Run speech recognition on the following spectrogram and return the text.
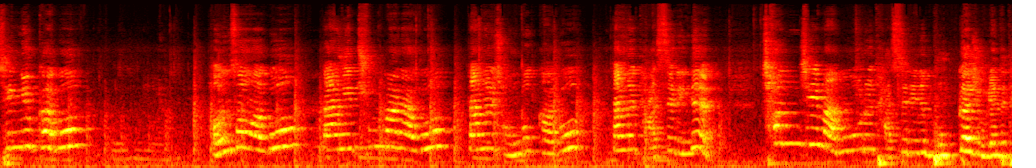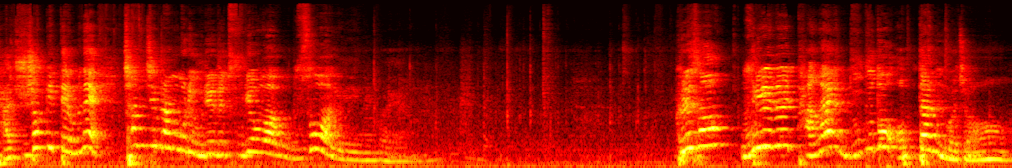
생육하고 번성하고 땅이 충만하고 땅을 정복하고 땅을 다스리는 천지 만물을 다스리는 복까지 우리한테 다 주셨기 때문에 천지 만물이 우리를 두려워하고 무서워하게 돼 있는 거예요. 그래서 우리를 당할 누구도 없다는 거죠.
